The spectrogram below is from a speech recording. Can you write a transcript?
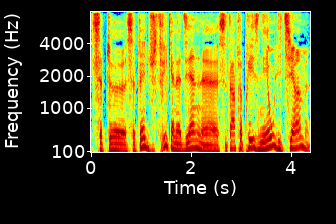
cette, euh, cette industrie canadienne, euh, cette entreprise Néo-Lithium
